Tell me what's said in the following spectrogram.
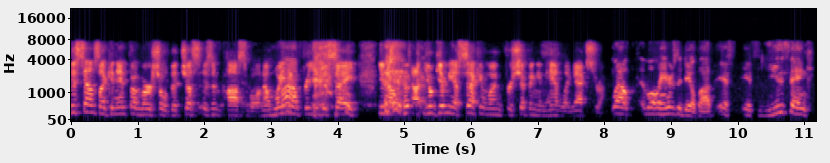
This sounds like an infomercial that just isn't possible. And I'm waiting Well- for you to say, you know, uh, you'll give me a second one for shipping and handling extra. Well, well, here's the deal, Bob. If if you think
